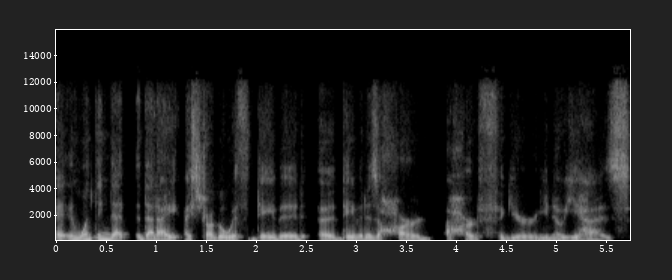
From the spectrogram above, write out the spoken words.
and one thing that that i i struggle with david uh, david is a hard a hard figure you know he has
